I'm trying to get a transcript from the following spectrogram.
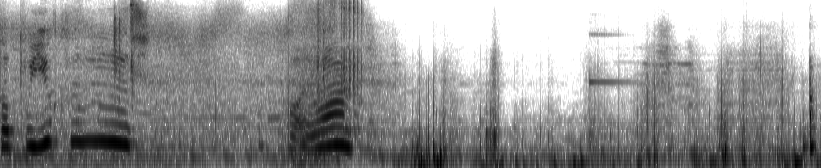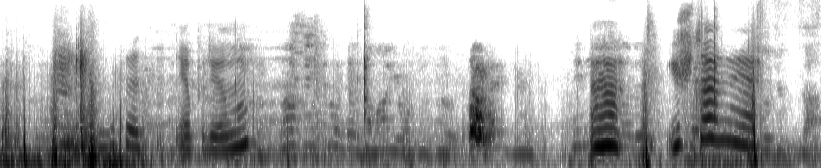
Kapıyı kırmış. Hayvan. Dikkat yapılıyor mu? Nasrettin Hoca zaman yolcusu. Her gün Aha. Üç tane. çocukta.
